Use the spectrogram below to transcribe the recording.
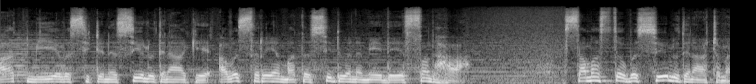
ආත්මීයව සිටින සියලු දෙනාගේ අවසරය මත සිදුවන මේ දේ සඳහා. සමස්ත ඔබ සියලු දෙනාටම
